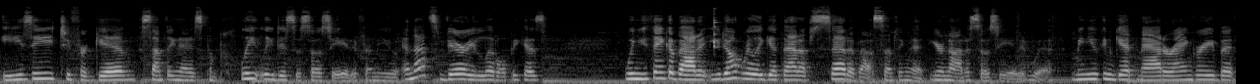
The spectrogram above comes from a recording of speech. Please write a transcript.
easy to forgive something that is completely disassociated from you. And that's very little because when you think about it, you don't really get that upset about something that you're not associated with. I mean, you can get mad or angry, but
